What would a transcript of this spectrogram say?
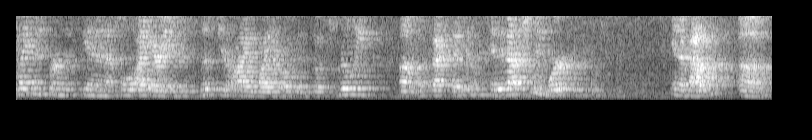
tighten and firm the skin in that whole eye area and just lift your eye wider open. So it's really um, effective. And it actually works in about um,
